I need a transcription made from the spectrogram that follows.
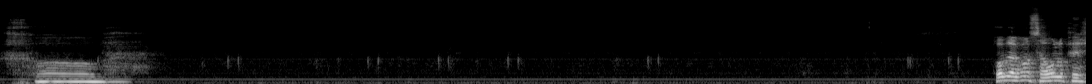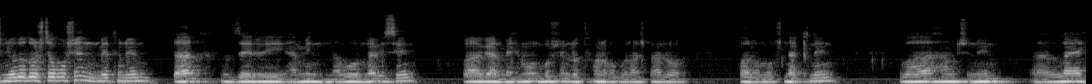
خب. خب اگر سوال و پیشنهاد داشته باشین. می‌تونین در زیر همین نوار نویسین و اگر مهمون باشین لطفا آبونشن رو فراموش نکنین و همچنین لایک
